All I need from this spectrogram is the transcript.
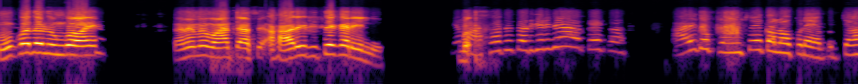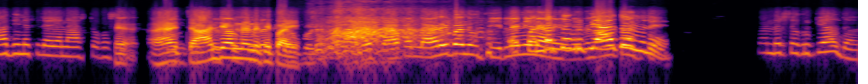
હું કોતો ડુંગો હોય? તમે મેં વાત સારી રીતે કરેલી. માથા તો ચડી જરી જાય આરે તો પાંચસો એક પડે ચાહ દી નથી લઈ નાસ્તો કરશે. હા ચા દે અમને નથી પાઈ. ચા પર લારી બંધ હતી એટલે નહીં પંદરસો લાવી રૂપિયા આવતો મને. તે. પંદરસો રૂપિયા આવતા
